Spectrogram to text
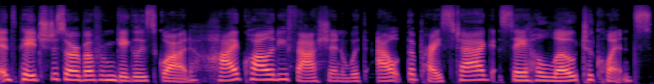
it's Paige DeSorbo from Giggly Squad. High quality fashion without the price tag? Say hello to Quince.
